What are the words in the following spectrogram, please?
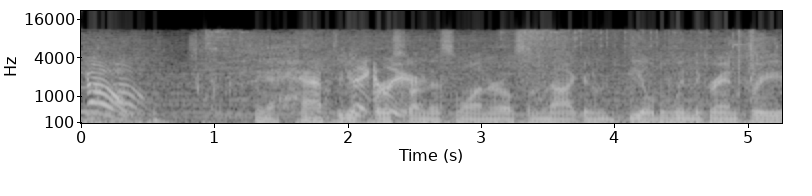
Go! I think I have to get Stay first clear. on this one, or else I'm not gonna be able to win the Grand Prix.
